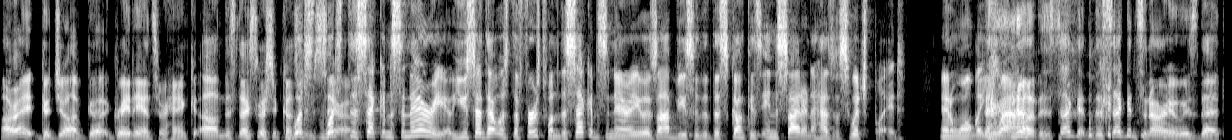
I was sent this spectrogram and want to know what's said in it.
all right. Good job. G- great answer, Hank. Um, this next question comes from Sarah. what's the second scenario? You said that was the first one. The second scenario is obviously that the skunk is inside and it has a switchblade and it won't let you out. no, the second the second scenario is that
